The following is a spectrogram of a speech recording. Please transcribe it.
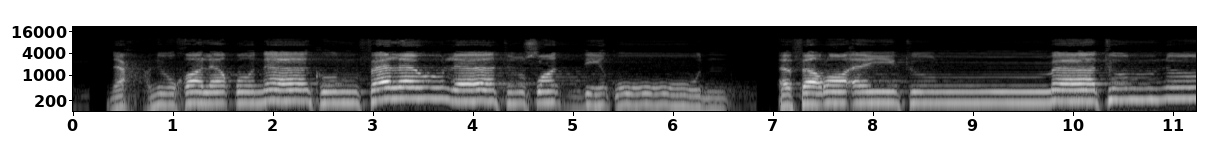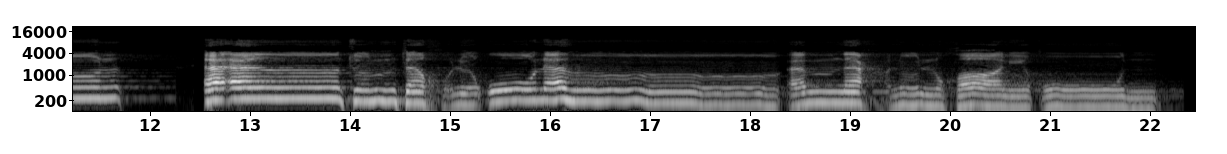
نحن خلقناكم فلولا تصدقون أفرأيتم ما تمنون أأنتم تخلقونه أم نحن الخالقون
